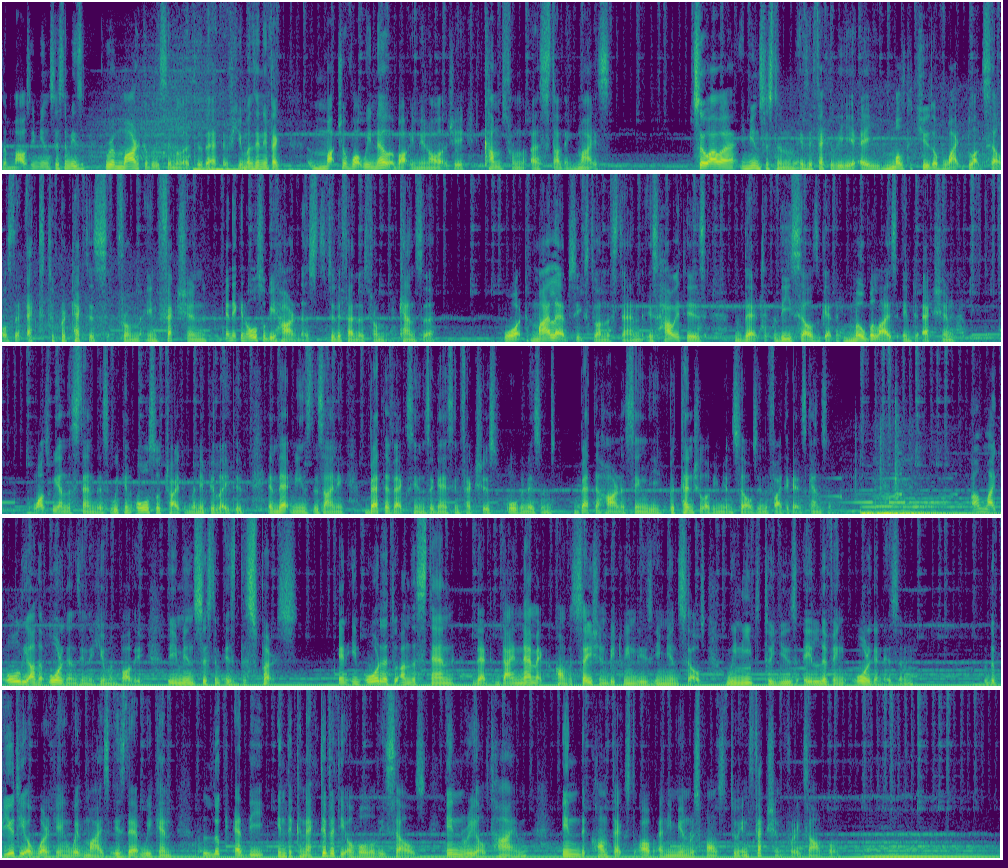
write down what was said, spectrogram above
The mouse immune system is remarkably similar to that of humans. And in fact, much of what we know about immunology comes from uh, studying mice. So our immune system is effectively a multitude of white blood cells that act to protect us from infection, and it can also be harnessed to defend us from cancer. What my lab seeks to understand is how it is that these cells get mobilized into action once we understand this, we can also try to manipulate it. And that means designing better vaccines against infectious organisms, better harnessing the potential of immune cells in the fight against cancer. Unlike all the other organs in the human body, the immune system is dispersed. And in order to understand that dynamic conversation between these immune cells, we need to use a living organism the beauty of working with mice is that we can look at the interconnectivity of all of these cells in real time in the context of an immune response to infection, for example.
